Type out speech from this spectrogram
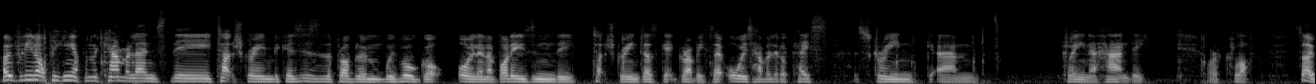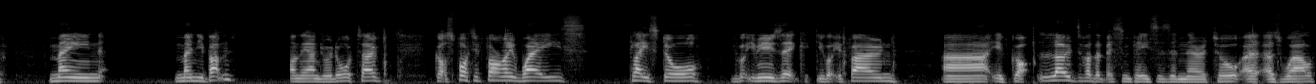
Hopefully not picking up on the camera lens the touchscreen because this is the problem. We've all got oil in our bodies and the touchscreen does get grubby. So always have a little case screen um, cleaner handy or a cloth. So main menu button on the Android Auto. Got Spotify, Waze, Play Store. You've got your music, you've got your phone, uh, you've got loads of other bits and pieces in there at all uh, as well,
